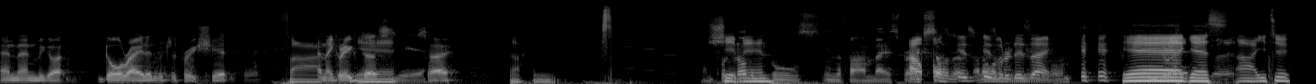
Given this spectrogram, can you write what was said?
and then we got door raided, which was pretty shit, Fuck. and they griefed yeah. us. Yeah. So Fucking I'm Shit, putting man. the tools in the farm base, bro. oh, 'cause I is, is what it be eh? Yeah, I guess. enjoy it. Ah, you too.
